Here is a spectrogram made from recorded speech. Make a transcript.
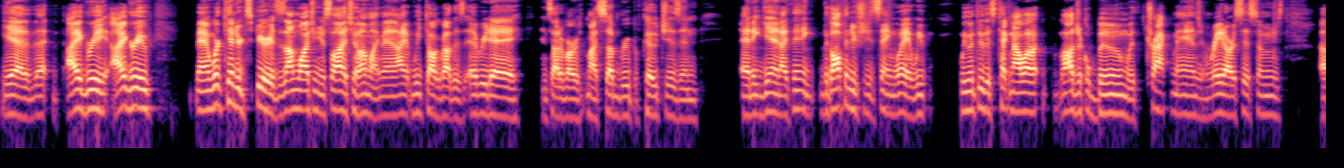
yeah, that I agree. I agree, man. We're kindred spirits. As I'm watching your slideshow, I'm like, man, I, we talk about this every day inside of our my subgroup of coaches and and again, I think the golf industry is the same way. We we went through this technological boom with TrackMans and radar systems, uh,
